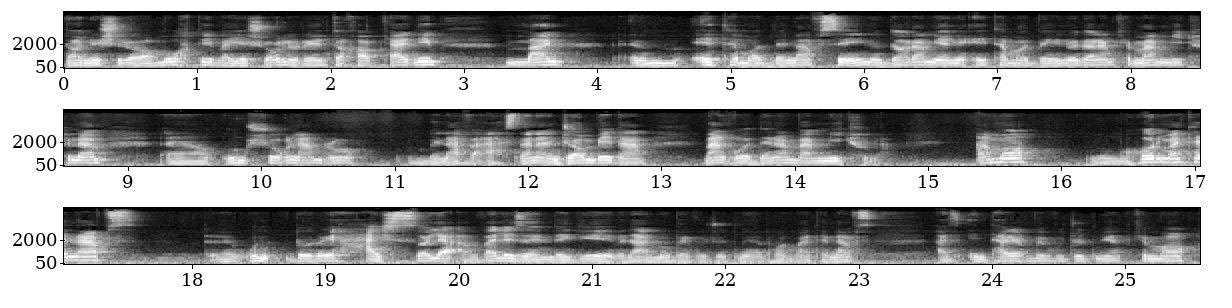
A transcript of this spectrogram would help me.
دانشی رو آموختیم و یه شغلی رو انتخاب کردیم من اعتماد به نفس اینو دارم. یعنی اعتماد به اینو دارم که من می‌تونم اون شغلم رو به نحو احسن انجام بدم. من قادرم و می‌تونم. اما حرمت نفس اون دوره هشت سال اول زندگی در ما به وجود میاد. حرمت نفس از این طریق به وجود میاد که ما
